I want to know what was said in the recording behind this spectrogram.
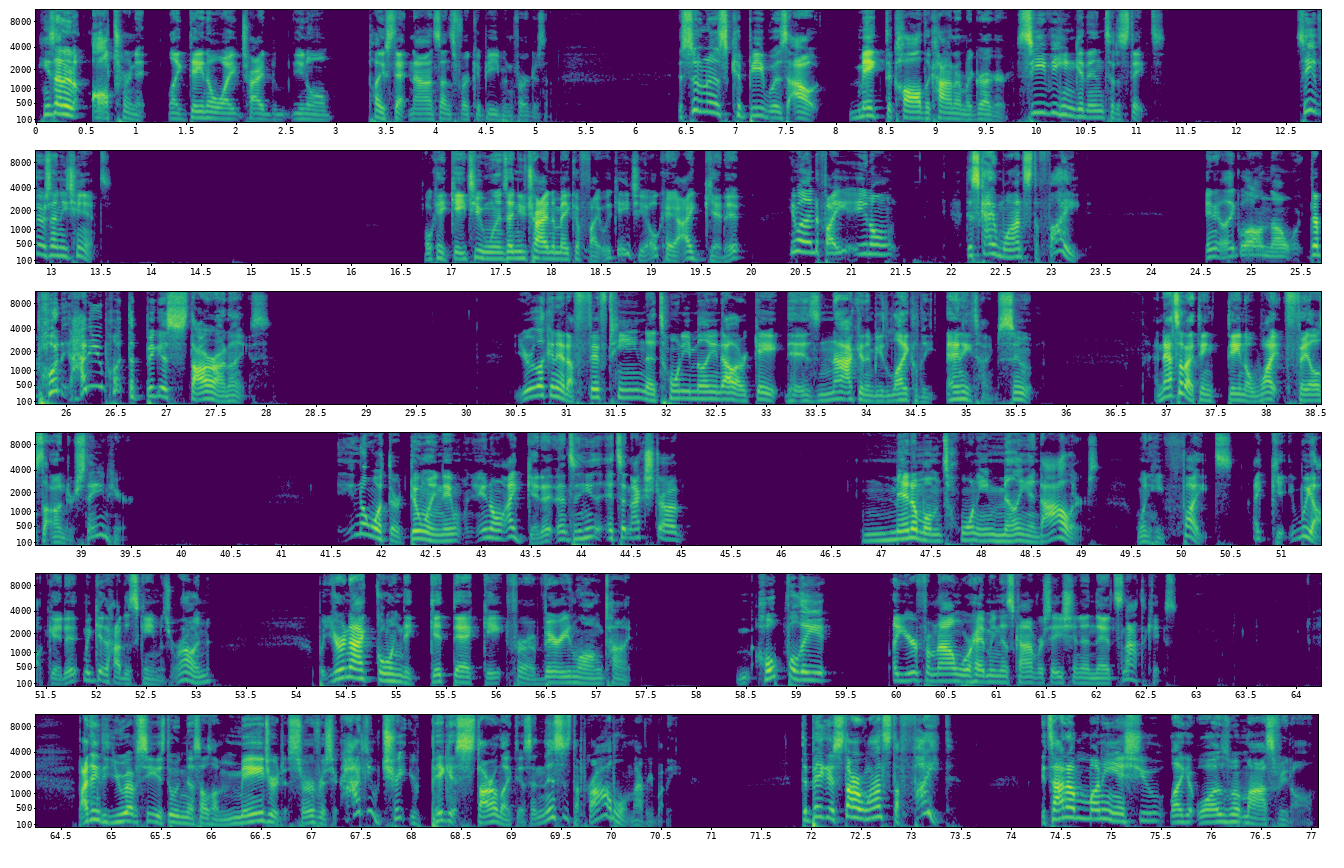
He's not an alternate like Dana White tried to, you know, place that nonsense for Khabib and Ferguson. As soon as Khabib was out, make the call to Conor McGregor. See if he can get into the States. See if there's any chance. Okay, Gaethje wins, and you try to make a fight with Gaethje. Okay, I get it. He wanted to fight. You know, this guy wants to fight, and you're like, well, no. They're putting. How do you put the biggest star on ice? You're looking at a 15 to 20 million dollar gate that is not going to be likely anytime soon. And that's what I think Dana White fails to understand here you know what they're doing. They, you know, I get it. It's it's an extra minimum twenty million dollars when he fights. I get, we all get it. We get how this game is run, but you're not going to get that gate for a very long time. Hopefully, a year from now, we're having this conversation, and that's not the case. But I think the UFC is doing themselves a major disservice here. How do you treat your biggest star like this? And this is the problem, everybody the biggest star wants to fight. It's not a money issue like it was with Masvidal.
